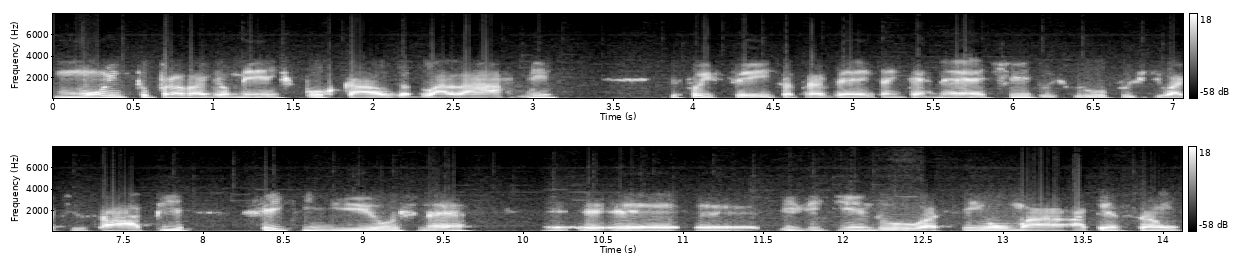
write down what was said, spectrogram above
muito provavelmente por causa do alarme que foi feito através da internet, dos grupos de WhatsApp, fake news, né? É, é, é, é, dividindo assim uma atenção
